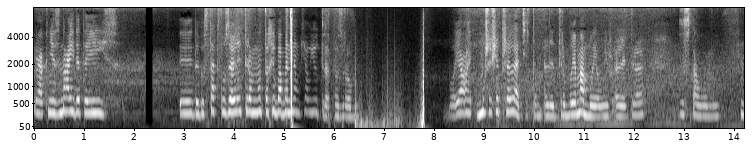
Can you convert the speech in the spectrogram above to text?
Jak nie znajdę tej y, tego statku z elytrą, no to chyba będę musiał jutro to zrobić. Bo ja muszę się przelecieć tą elytrą, bo ja mam moją już elytrę. Zostało mi.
